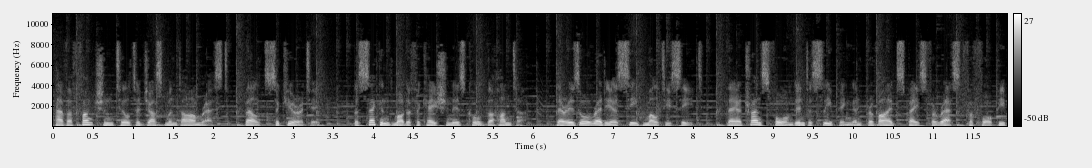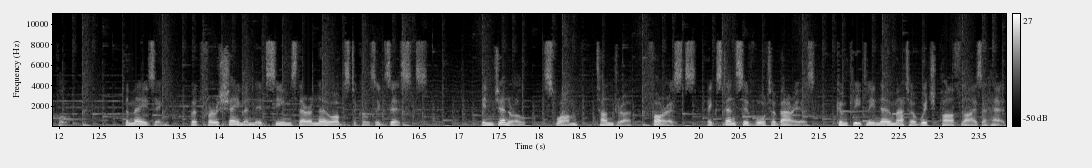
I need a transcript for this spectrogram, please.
Have a function tilt adjustment armrest, belt security. The second modification is called the Hunter. There is already a seat multi-seat. They are transformed into sleeping and provide space for rest for four people. Amazing. But for a shaman it seems there are no obstacles exists. In general, swamp, tundra, forests, extensive water barriers, completely no matter which path lies ahead.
